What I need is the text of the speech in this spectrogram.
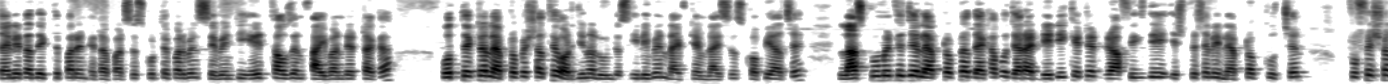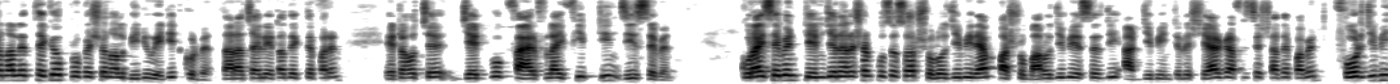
চাইলে এটা দেখতে পারেন, এটা পারচেস করতে পারবেন। Seventy eight thousand five hundred টাকা। প্রত্যেকটা ল্যাপটপের সাথে original Windows eleven lifetime licence copy আছে লাস্ট মোমেন্টে যে ল্যাপটপটা দেখাবো, যারা ডেডিকেটেড গ্রাফিক্স দিয়ে স্পেশালি ল্যাপটপ খুঁজছেন প্রফেশনালের থেকেও প্রফেশনাল ভিডিও এডিট করবেন। তারা চাইলে এটা দেখতে পারেন। এটা হচ্ছে Jetbook firefly fifteen G seven core i seven ten generation processor ষোলো জিবি র্যাম পাঁচশো বারো জিবি এসএসডি আট জিবি ইন্টেলের শেয়ার গ্রাফিক্সের সাথে পাবেন। Four GB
